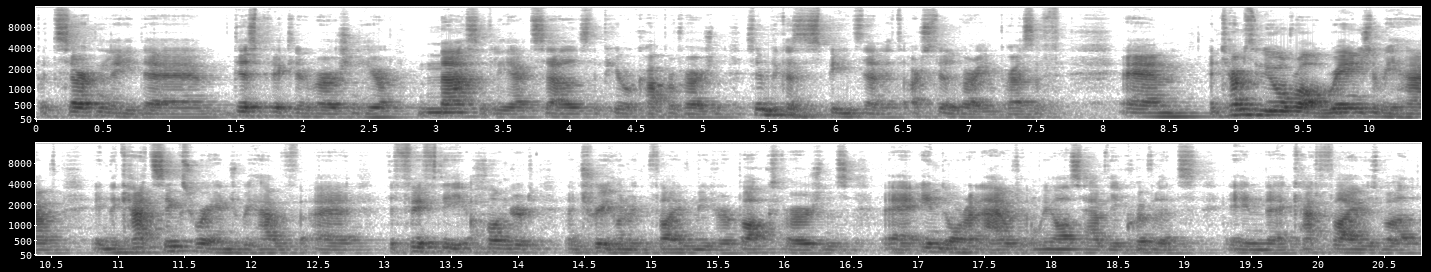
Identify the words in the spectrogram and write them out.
but certainly the this particular version here massively outsells the pure copper version, simply because the speeds in it are still very impressive. Um, in terms of the overall range that we have, in the Cat 6 range, we have uh, the 50, 100, and 305 meter box versions, uh, indoor and out, and we also have the equivalents in uh, Cat 5 as well.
